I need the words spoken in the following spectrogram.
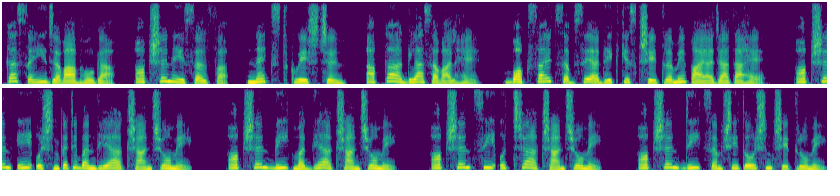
इसका सही जवाब होगा। Option A sulphur next question. आपका अगला सवाल है, बॉक्साइट सबसे अधिक किस क्षेत्र में पाया जाता है? ऑप्शन ए, उष्णकटिबंधीय अक्षांशों में। ऑप्शन बी, मध्य अक्षांशों में। ऑप्शन सी, उच्च अक्षांशों में। ऑप्शन डी, समशीतोष्ण क्षेत्रों में।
